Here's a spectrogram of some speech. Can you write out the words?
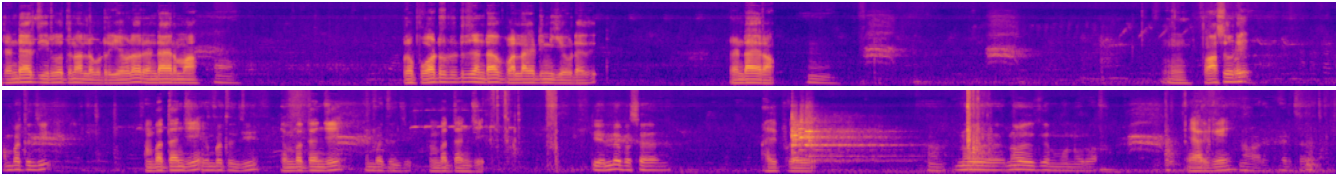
ரெண்டாயிரத்தி இருபத்தி நாலில் போட்டிருக்கு. எவ்வளோ? ரெண்டாயிரமா? அப்புறம் போட்டு விட்டுட்டு ரெண்டாவது பல்ல கட்டி நிற்க விடாது. ரெண்டாயிரம். ம். பாஸ்வேர்டு? ஐம்பத்தஞ்சு. ஐம்பத்தஞ்சு. எண்பத்தஞ்சு. எண்பத்தஞ்சு. எண்பத்தஞ்சு. எண்பத்தஞ்சு என்ன பஸ்ஸா? அதுக்கு கை இன்னொரு இன்னொருக்கு முந்நூறுரூவா யாருக்கு? எடுத்து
